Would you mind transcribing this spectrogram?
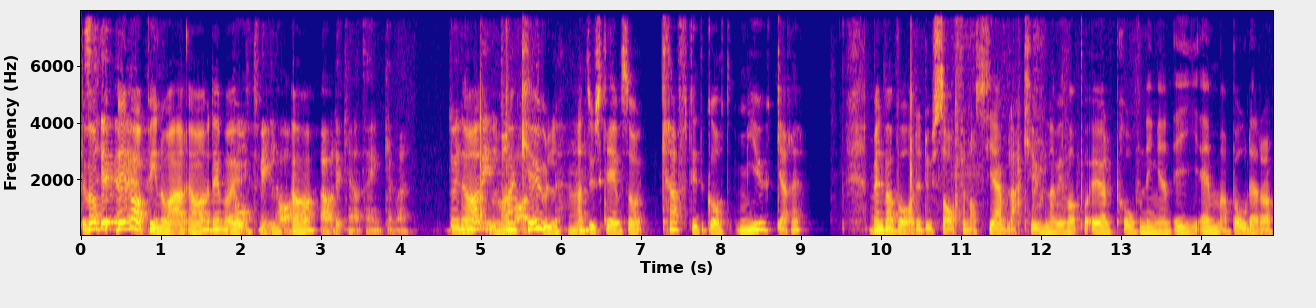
Det var, jag det var Pinot. Ja, det var ju... Gott vill ha. Ja. ja, det kan jag tänka mig. Då är det Ja, vill man vad kul Mm. att du skrev så kraftigt gott mjukare. Men vad var det du sa för något jävla kul när vi var på ölprovningen i Emmaboda då?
